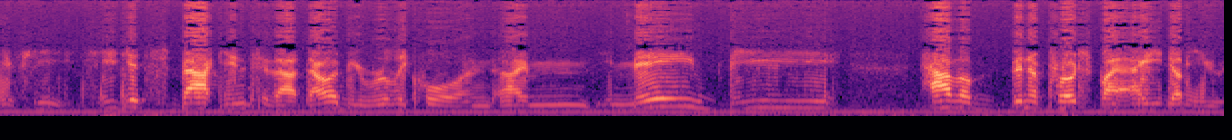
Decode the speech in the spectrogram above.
if he he gets back into that, that would be really cool. And I'm he may be have a, been approached by IDW,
